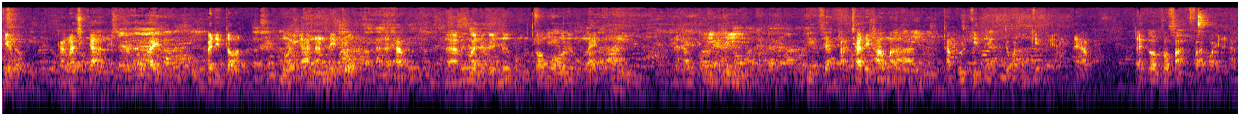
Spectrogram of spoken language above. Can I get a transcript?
เกี่ยวกับทางราชการเนี่ยก็ขอให้ไปติดต่อหน่วยงานนั้นโดยตรงนะครับนะไม่ว่าจะเป็นเรื่องของกมเรื่องของแรงงานนะครับที่ที่ที่จากต่างชาติได้เข้ามาทำธุรกิจในจังหวัดภูเก็ตเนี่ยนะครับ แต่ก็ก็ฝากฝากไว้นะครับ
